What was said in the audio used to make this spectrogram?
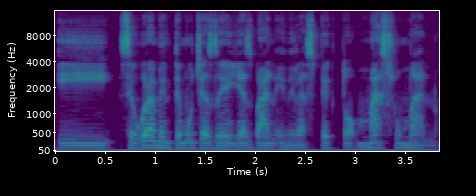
y seguramente muchas de ellas van en el aspecto más humano,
